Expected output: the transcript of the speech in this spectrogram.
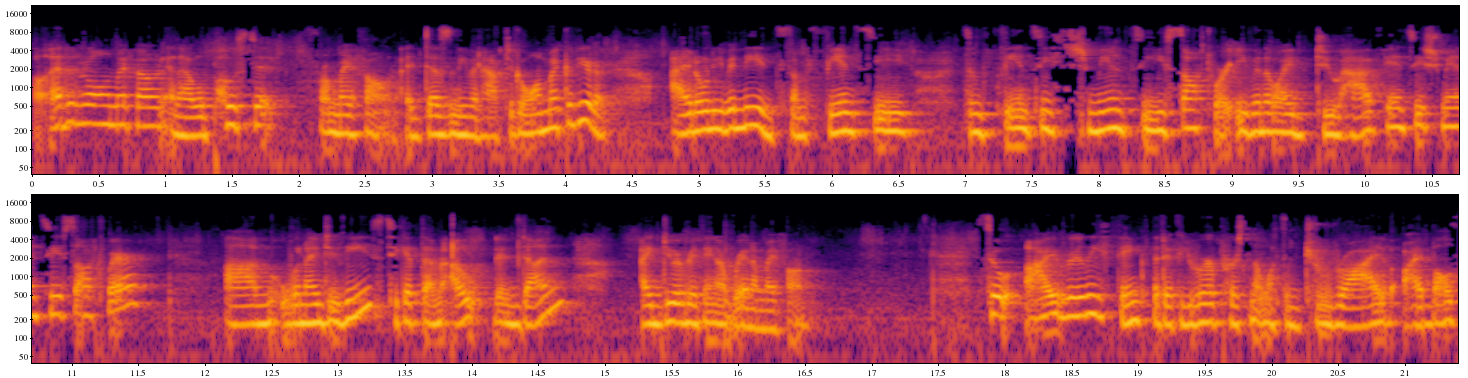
I'll edit it all on my phone and I will post it from my phone. It doesn't even have to go on my computer. I don't even need some fancy, some fancy schmancy software, even though I do have fancy schmancy software. Um, when I do these to get them out and done, I do everything right on my phone. So I really think that if you are a person that wants to drive eyeballs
